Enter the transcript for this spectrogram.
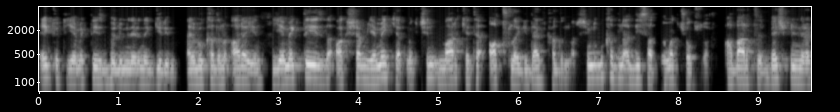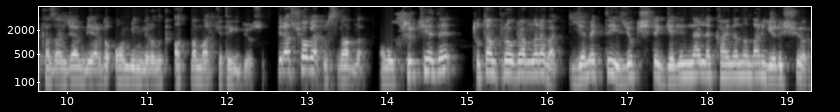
En kötü Yemekteyiz bölümlerine girin. Hani bu kadını arayın. Yemekteyiz de akşam yemek yapmak için markete atla giden kadın var. Şimdi bu kadına dis atmamak çok zor. Abartı. 5000 lira kazan kazanacağın bir yerde 10 bin liralık atla markete gidiyorsun. Biraz şov yapmışsın abla. Hani Türkiye'de tutan programlara bak. Yemekteyiz. Yok işte gelinlerle kaynanalar yarışıyor.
